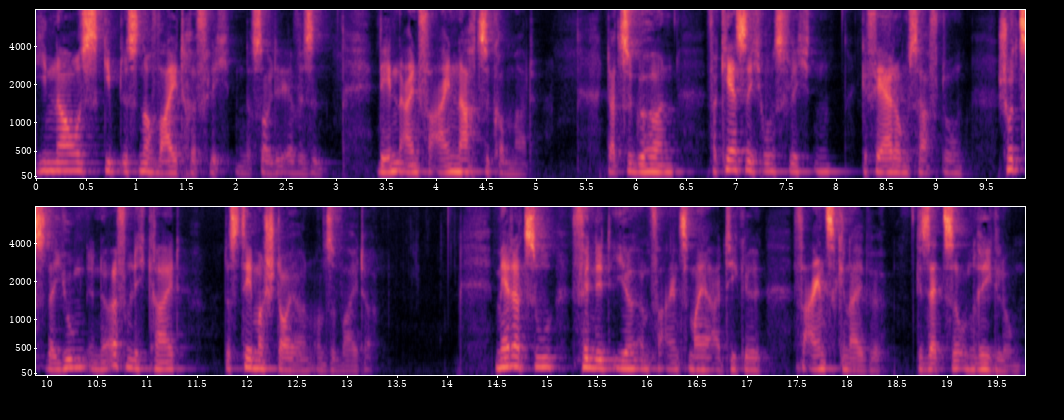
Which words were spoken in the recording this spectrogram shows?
hinaus gibt es noch weitere Pflichten, das solltet ihr wissen, denen ein Verein nachzukommen hat. Dazu gehören Verkehrssicherungspflichten, Gefährdungshaftung, Schutz der Jugend in der Öffentlichkeit, das Thema Steuern und so weiter. Mehr dazu findet ihr im Vereinsmeier-Artikel Vereinskneipe, Gesetze und Regelungen.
